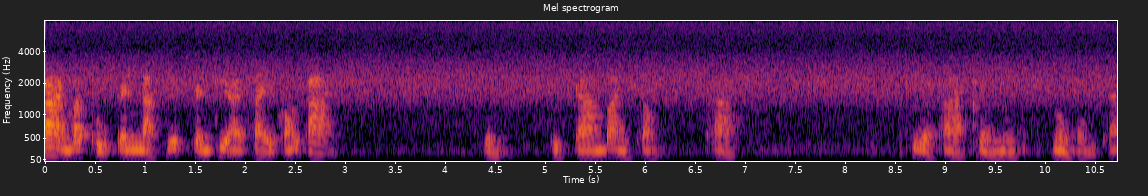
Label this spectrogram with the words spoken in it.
ด้านวัตถุเป็นหลักยึดเป็นที่อาศัยของกายเช่นติดตามบ้านช่องผ้าเสื้อผ้าเครื่องนุ่งนุ่งห่มใช้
